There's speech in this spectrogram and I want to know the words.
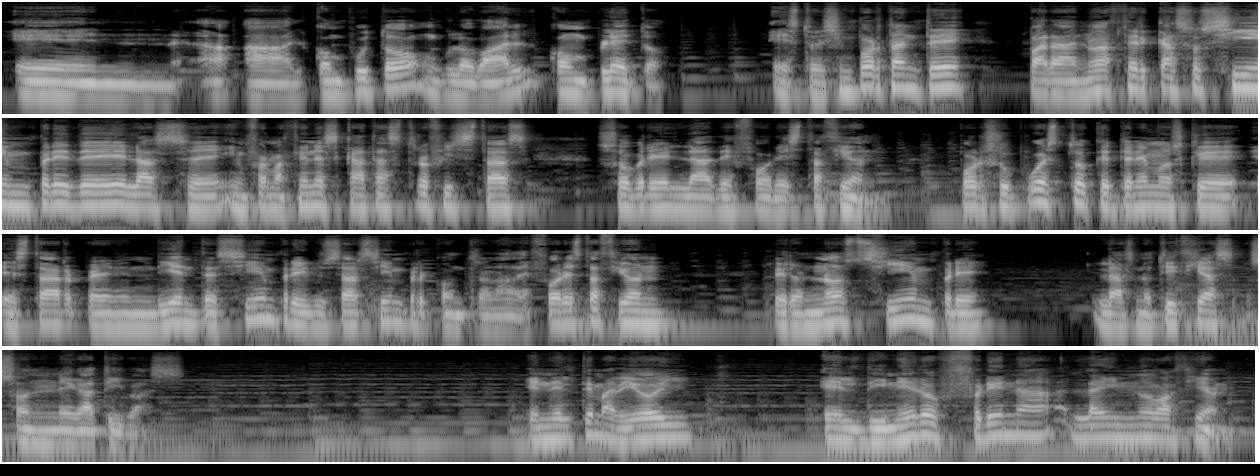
al cómputo global completo. Esto es importante para no hacer caso siempre de las eh, informaciones catastrofistas sobre la deforestación. Por supuesto que tenemos que estar pendientes siempre y luchar siempre contra la deforestación, pero no siempre las noticias son negativas. En el tema de hoy, el dinero frena la innovación.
